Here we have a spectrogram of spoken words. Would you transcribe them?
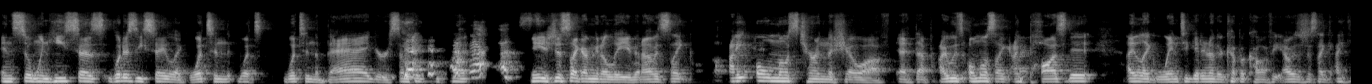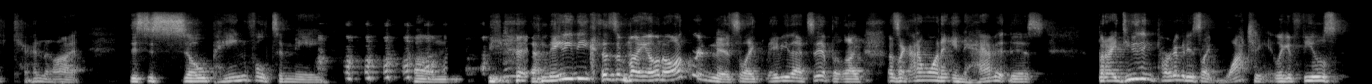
and so when he says what does he say like what's in what's what's in the bag or something like he's just like, I'm gonna leave. And I was like, I almost turned the show off at that. I was almost like, I paused it. I like went to get another cup of coffee. I was just like, I cannot. This is so painful to me. Um, maybe because of my own awkwardness. Like maybe that's it. But like, I was like, I don't want to inhabit this. But I do think part of it is like watching it. Like it feels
